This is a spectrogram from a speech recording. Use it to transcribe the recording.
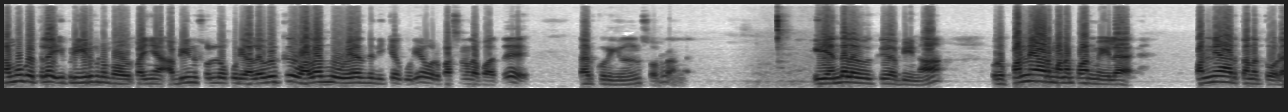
சமூகத்தில் இப்படி இருக்கணும்ப்பா ஒரு பையன் அப்படின்னு சொல்லக்கூடிய அளவுக்கு வளர்ந்து உயர்ந்து நிற்கக்கூடிய ஒரு பசங்களை பார்த்து தற்கொலைகள்னு சொல்கிறாங்க இது எந்த அளவுக்கு அப்படின்னா ஒரு பண்ணையார் மனப்பான்மையில் பண்ணையார்த்தனத்தோட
